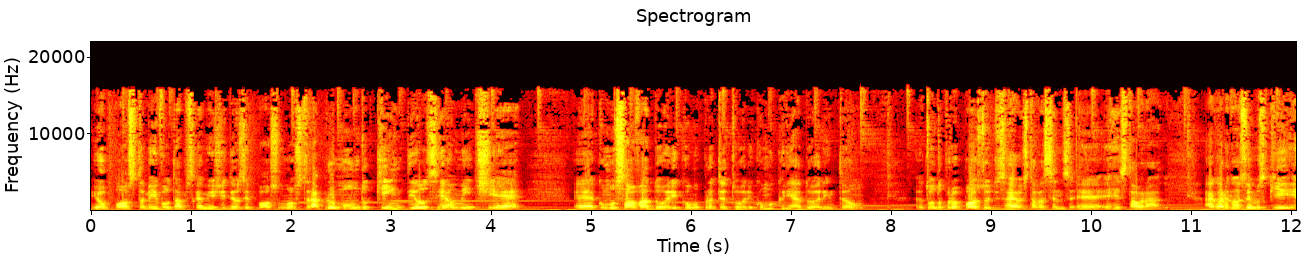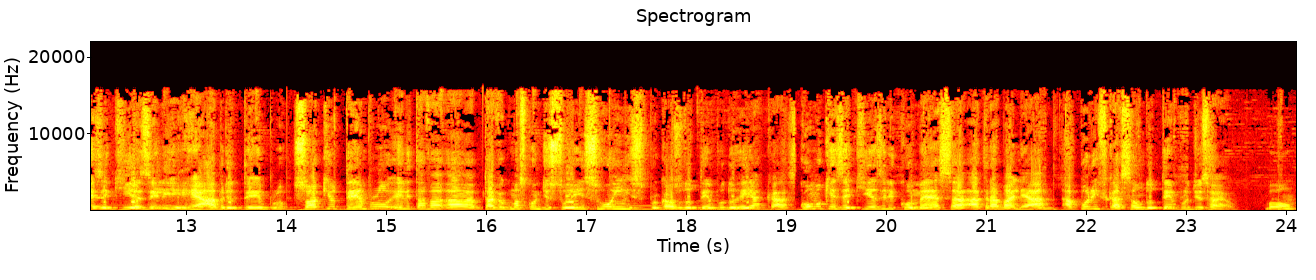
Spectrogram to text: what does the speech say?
eu posso também voltar para os caminhos de Deus e posso mostrar para o mundo quem Deus realmente é é, como Salvador e como protetor e como Criador. Então, todo o propósito de Israel estava sendo é, restaurado. Agora, nós vemos que Ezequias ele reabre o templo, só que o templo ele estava tava em algumas condições ruins por causa do templo do rei Acas. Como que Ezequias ele começa a trabalhar a purificação do templo de Israel? Bom,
